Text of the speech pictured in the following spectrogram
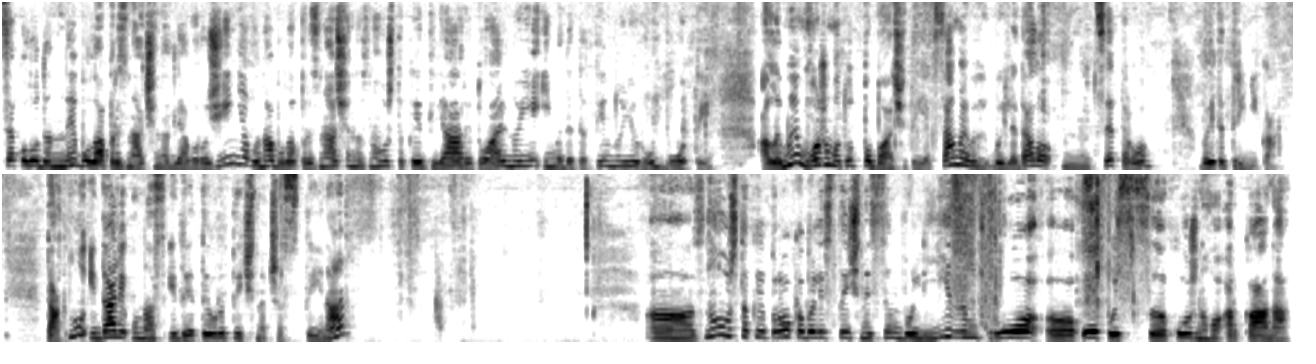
ця колода не була призначена для ворожіння, вона була призначена знову ж таки для ритуальної і медитативної роботи. Але ми можемо тут побачити, як саме виглядало це Таро Вейта Трініка. Так, ну і далі у нас іде теоретична частина. Знову ж таки, про кабалістичний символізм, про е, опис кожного аркана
